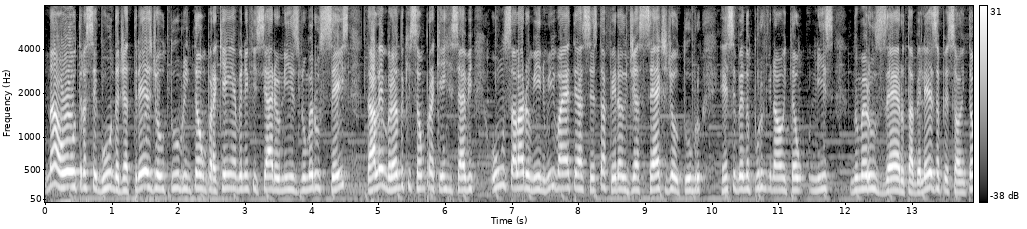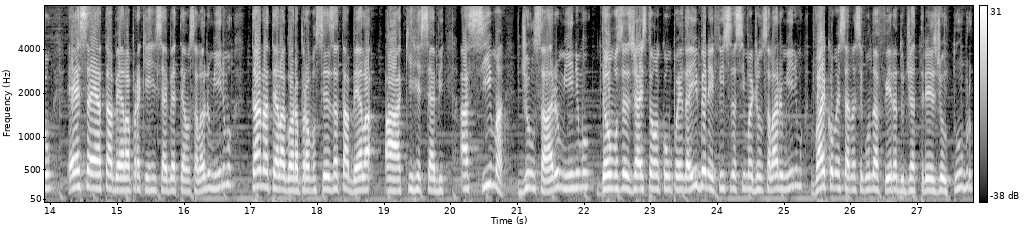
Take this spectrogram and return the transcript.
Na outra segunda, dia 3 de outubro, então, para quem é beneficiário, NIS número 6. Tá lembrando que são para quem recebe um salário mínimo. E vai até a sexta-feira, do dia 7 de outubro, recebendo por final, então, NIS número 0, tá beleza, pessoal? Então, essa é a tabela para quem recebe até um salário mínimo. Tá na tela agora para vocês a tabela a que recebe recebe acima de um salário mínimo. Então vocês já estão acompanhando aí benefícios acima de um salário mínimo. Vai começar na segunda-feira do dia 3 de outubro,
